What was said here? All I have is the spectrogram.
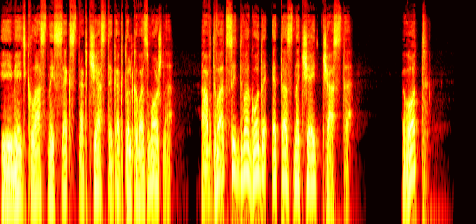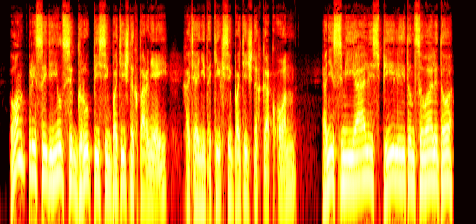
и иметь классный секс так часто, как только возможно. А в 22 года это означает часто. Вот он присоединился к группе симпатичных парней, хотя и не таких симпатичных, как он. Они смеялись, пили и танцевали то,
